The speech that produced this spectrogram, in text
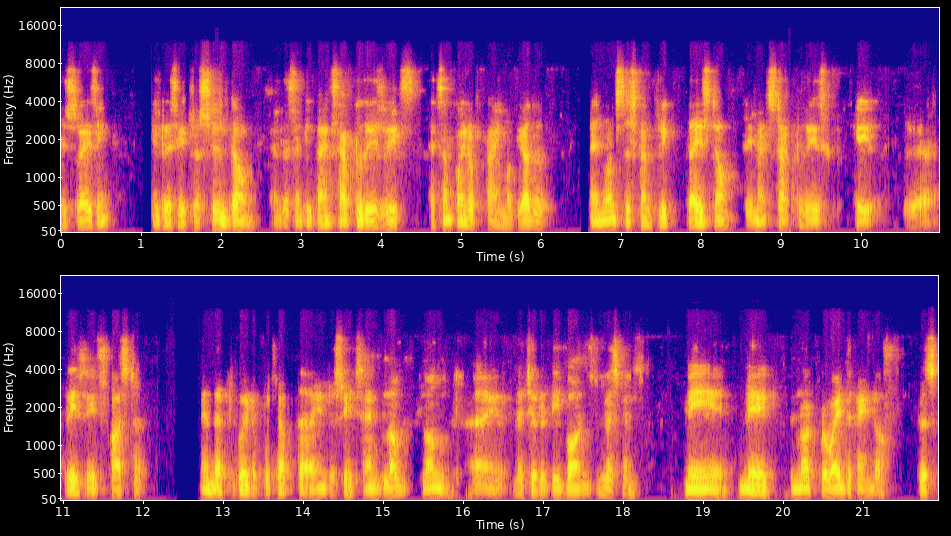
is rising, interest rates are still down and the central banks have to raise rates at some point of time or the other. And once this conflict dies down, they might start to raise, uh, raise rates faster. And that's going to push up the interest rates and long, long uh, maturity bonds investments may, may not provide the kind of risk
